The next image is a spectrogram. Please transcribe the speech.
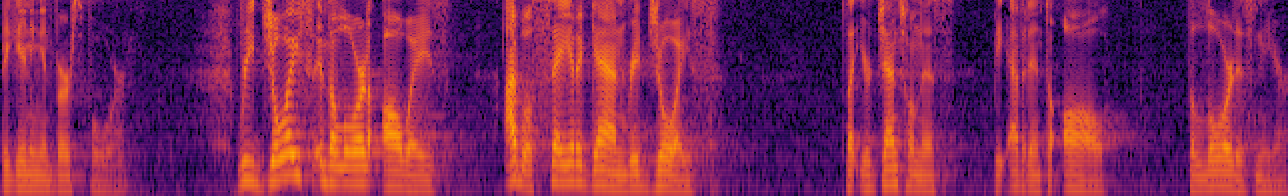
beginning in verse 4. Rejoice in the Lord always. I will say it again rejoice. Let your gentleness be evident to all. The Lord is near.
